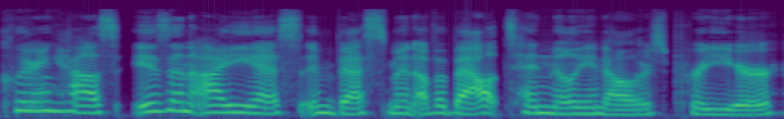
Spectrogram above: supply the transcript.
clearinghouse is an IES investment of about $10 million per year.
